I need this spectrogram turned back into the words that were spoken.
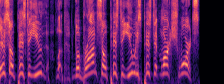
They're so pissed at you. Le- LeBron's so pissed at you. He's pissed at Mark Schwarz.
